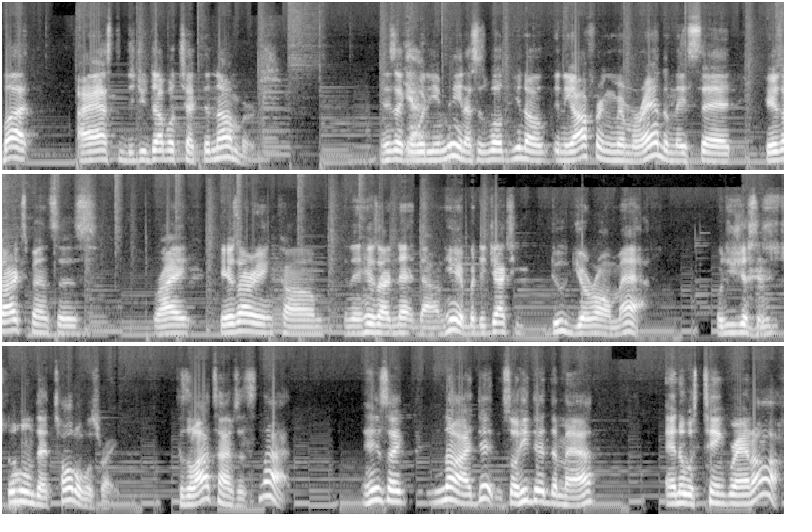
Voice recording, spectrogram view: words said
but i asked him did you double check the numbers and he's like Yeah. well, what do you mean i said well you know in the offering memorandum they said here's our expenses right here's our income and then here's our net down here but did you actually do your own math or you just Mhm. assume that total was right because a lot of times it's not and he's like no i didn't so he did the math and it was 10 grand off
